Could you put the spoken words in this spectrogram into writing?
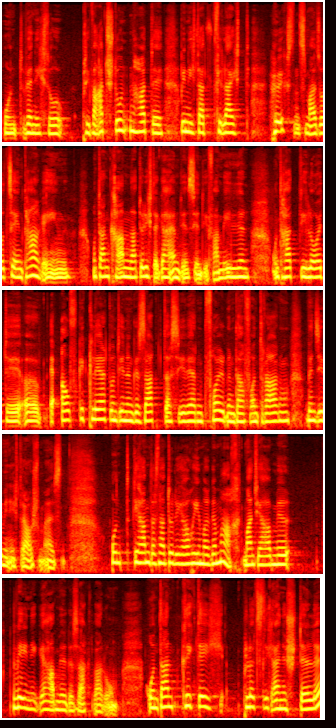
Und wenn ich so Privatstunden hatte, bin ich da vielleicht höchstens mal so zehn Tage hin. Und dann kam natürlich der Geheimdienst in die Familien und hat die Leute äh, aufgeklärt und ihnen gesagt, dass sie werden Folgen davon tragen, wenn sie mich nicht rausschmeißen. Und die haben das natürlich auch immer gemacht. Manche haben mir, wenige haben mir gesagt, warum. Und dann kriegte ich plötzlich eine Stelle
